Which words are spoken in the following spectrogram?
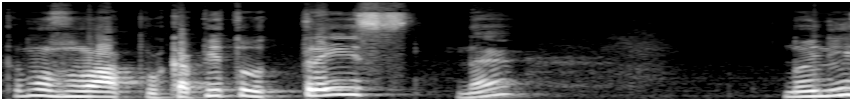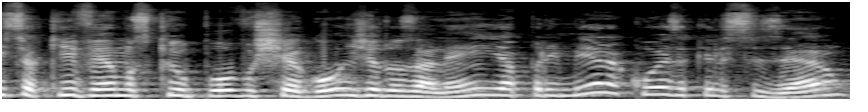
Então vamos lá para o capítulo 3, né? No início aqui vemos que o povo chegou em Jerusalém e a primeira coisa que eles fizeram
